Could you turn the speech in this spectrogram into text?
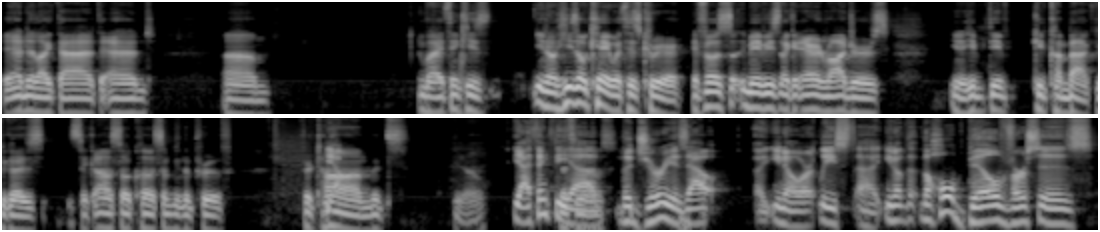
it ended like that at the end. Um, but I think he's you know, he's okay with his career. If it was maybe he's like an Aaron Rodgers, you know, he he'd come back because it's like oh, so close, something to prove. For Tom, it's you know, yeah, I think the uh, the jury is out. Uh, you know, or at least uh, you know the, the whole Bill versus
